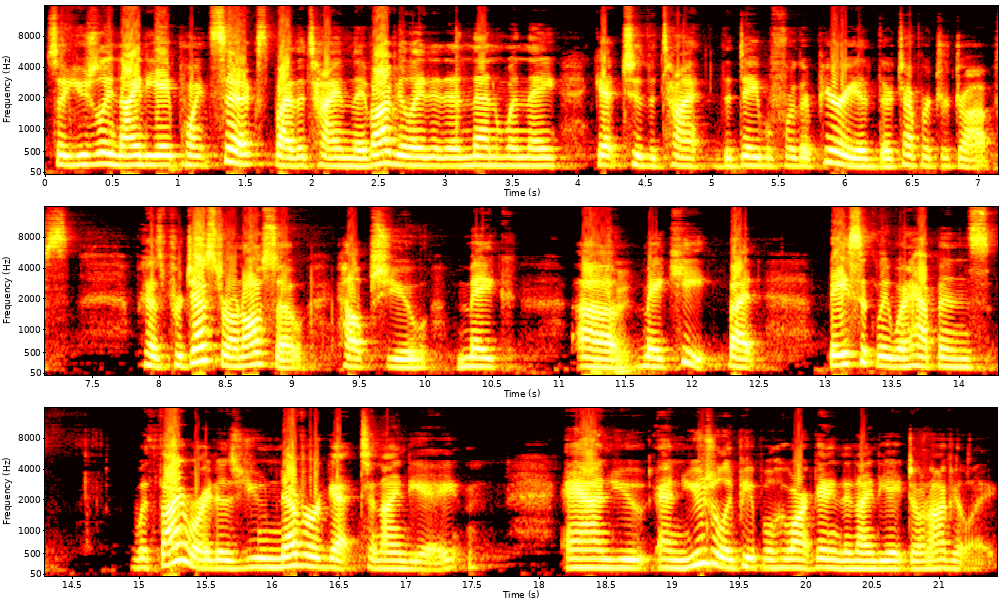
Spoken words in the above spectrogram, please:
so usually 98.6 by the time they've ovulated and then when they get to the time the day before their period, their temperature drops because progesterone also helps you make uh, okay. make heat. But basically, what happens with thyroid is you never get to 98, and you and usually people who aren't getting to 98 don't ovulate.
